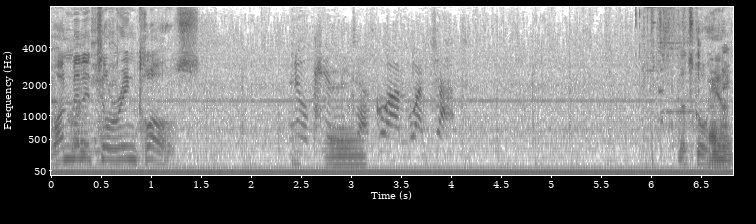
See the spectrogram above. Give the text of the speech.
One minute till ring close. New kill. Go on, watch out. Let's go here.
